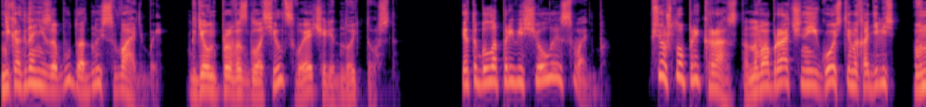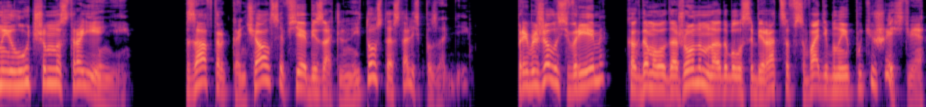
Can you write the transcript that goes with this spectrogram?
Никогда не забуду одной свадьбы, где он провозгласил свой очередной тост. Это была превеселая свадьба. Все шло прекрасно, новобрачные гости находились в наилучшем настроении. Завтрак кончался, все обязательные тосты остались позади. Приближалось время, когда молодоженам надо было собираться в свадебные путешествия,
